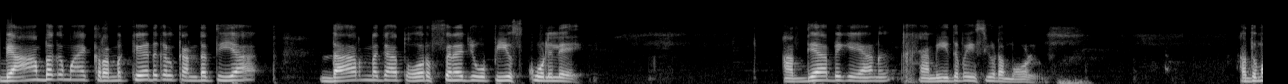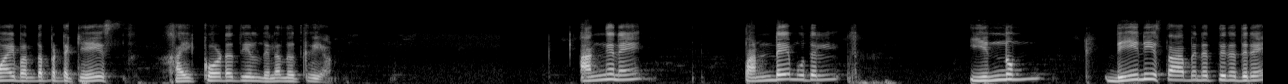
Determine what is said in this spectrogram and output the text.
വ്യാപകമായ ക്രമക്കേടുകൾ കണ്ടെത്തിയ ദാർണജാത്ത് ഓർഫനേജ് യു പി സ്കൂളിലെ അധ്യാപികയാണ് ഹമീദ് പൈസിയുടെ മോൾ. അതുമായി ബന്ധപ്പെട്ട കേസ് ഹൈക്കോടതിയിൽ നിലനിൽക്കുകയാണ്. അങ്ങനെ പണ്ടേ മുതൽ ഇന്നും ദീനി സ്ഥാപനത്തിനെതിരെ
